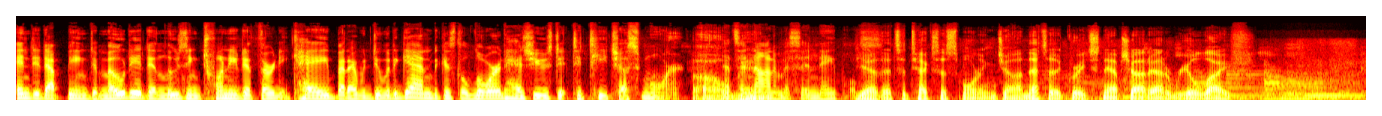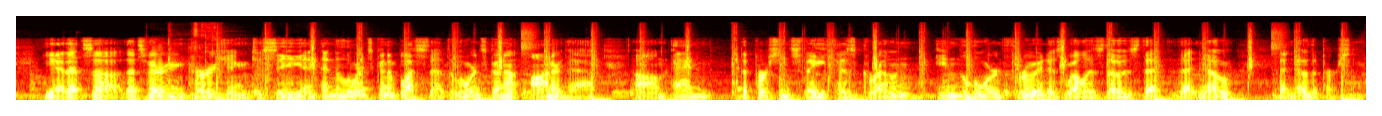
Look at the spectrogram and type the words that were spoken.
Ended up being demoted and losing twenty to thirty k. But I would do it again because the Lord has used it to teach us more." Oh, That's man. anonymous in Naples. Yeah, that's a text this morning, John. That's a great snapshot out of real life. Yeah, that's uh, that's very encouraging to see, and, and the Lord's going to bless that. The Lord's going to honor that. Um, and the person's faith has grown in the Lord through it, as well as those that, that know that know the person.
